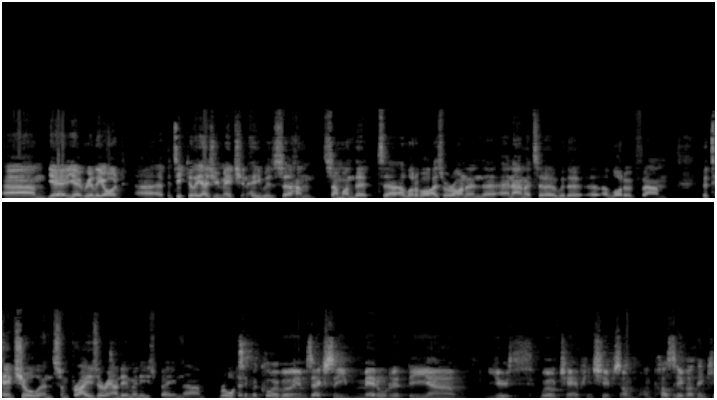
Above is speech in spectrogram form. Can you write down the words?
um, yeah, yeah, really odd. Uh, particularly as you mentioned, he was um, someone that uh, a lot of eyes were on, and uh, an amateur with a, a lot of um, potential and some praise around him, and he's been um, wrought. Tim McCoy Williams actually medalled at the um, Youth World Championships. I'm, I'm positive. I think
